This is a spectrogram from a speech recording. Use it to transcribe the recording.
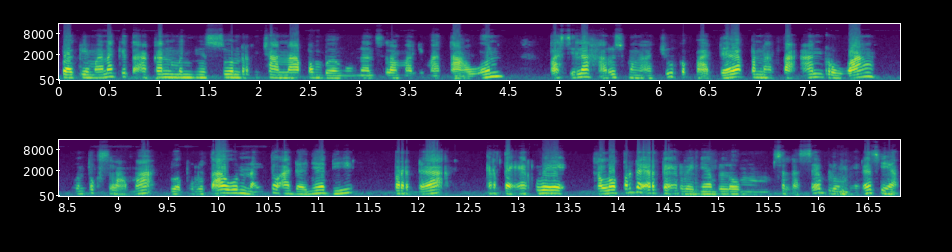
bagaimana kita akan menyusun rencana pembangunan selama lima tahun, pastilah harus mengacu kepada penataan ruang untuk selama 20 tahun. Nah, itu adanya di Perda RT RW. Kalau Perda RT RW-nya belum selesai, belum beres ya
